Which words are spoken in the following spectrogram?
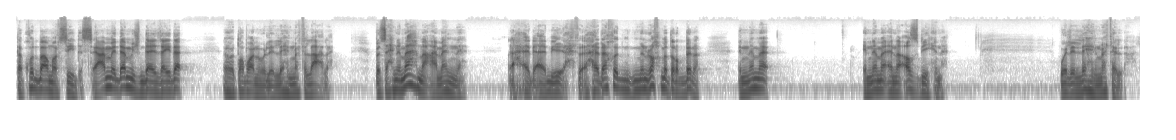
طب خد بقى مرسيدس. يا عم ده مش ده زي ده. هو طبعا ولله المثل الأعلى. بس إحنا مهما عملنا يعني هناخد من رحمة ربنا. إنما إنما أنا قصدي هنا ولله المثل الأعلى.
